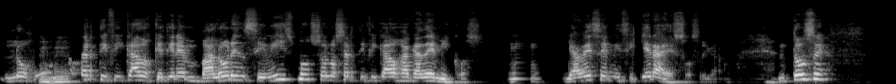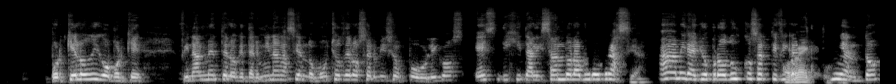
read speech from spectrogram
Los únicos certificados que tienen valor en sí mismos son los certificados académicos. Y a veces ni siquiera esos, digamos. Entonces, ¿por qué lo digo? Porque finalmente lo que terminan haciendo muchos de los servicios públicos es digitalizando la burocracia. Ah, mira, yo produzco certificados de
